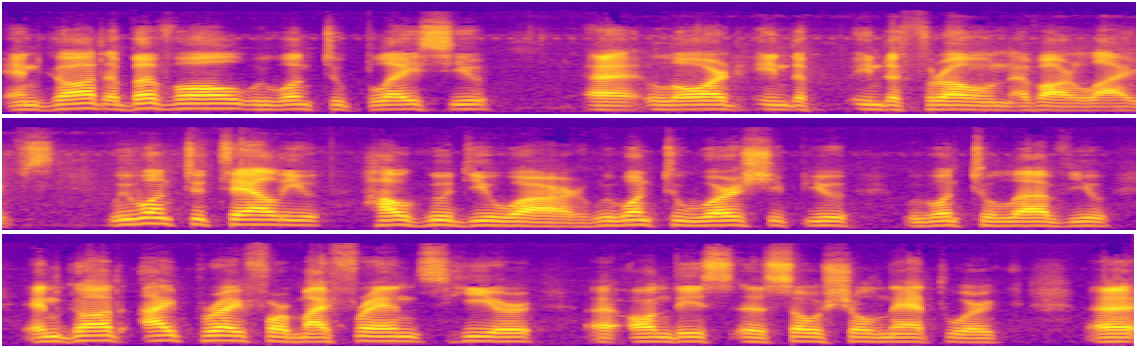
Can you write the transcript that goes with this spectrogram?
And God, above all, we want to place you, uh, Lord, in the, in the throne of our lives. We want to tell you how good you are. We want to worship you. We want to love you. And God, I pray for my friends here uh, on this uh, social network uh,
